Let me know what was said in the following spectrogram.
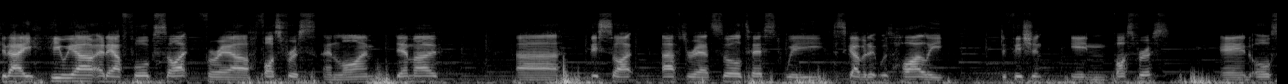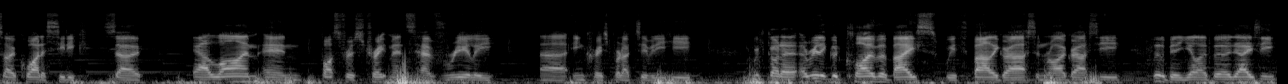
G'day, here we are at our Forbes site for our phosphorus and lime demo. Uh, this site, after our soil test, we discovered it was highly deficient in phosphorus and also quite acidic. So our lime and phosphorus treatments have really uh, increased productivity here. We've got a, a, really good clover base with barley grass and ryegrass here, a little bit of yellow burr daisy,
